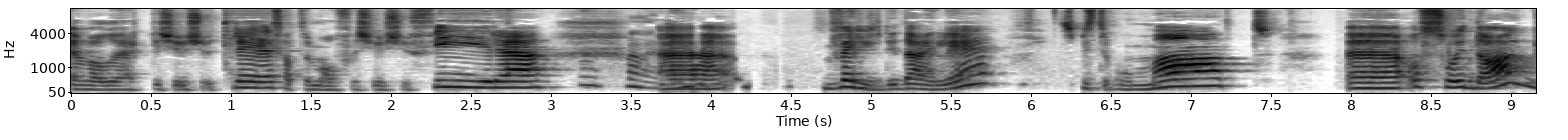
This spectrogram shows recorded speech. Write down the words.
evaluerte 2023, satte mål for 2024. Eh, veldig deilig. Spiste god mat. Eh, og så i dag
